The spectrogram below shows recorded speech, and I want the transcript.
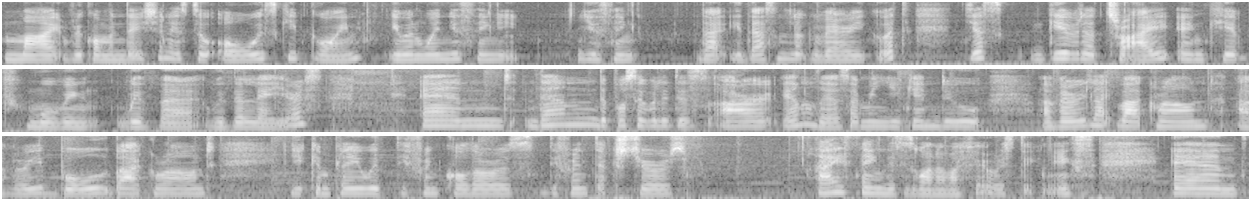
my recommendation is to always keep going even when you think you think that it doesn't look very good. Just give it a try and keep moving with the with the layers. And then the possibilities are endless. I mean you can do a very light background a very bold background. You can play with different colors different textures. I think this is one of my favorite techniques. And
